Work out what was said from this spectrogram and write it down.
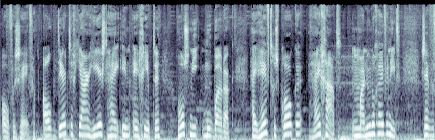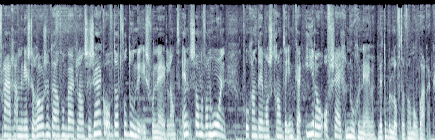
over zeven. Al 30 jaar heerst hij in Egypte, Hosni Mubarak. Hij heeft gesproken, hij gaat. Maar nu nog even niet. Eens even vragen aan minister Roosentaal van Buitenlandse Zaken... of dat voldoende is voor Nederland. En Sander van Hoorn vroeg aan demonstranten in Cairo... of zij genoegen nemen met de belofte van Mubarak.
